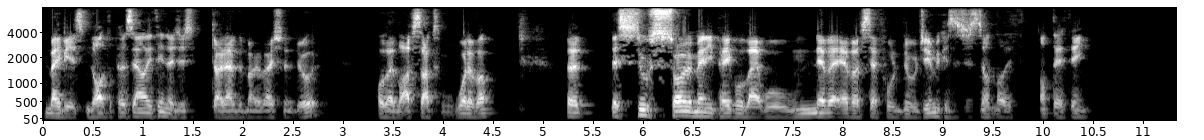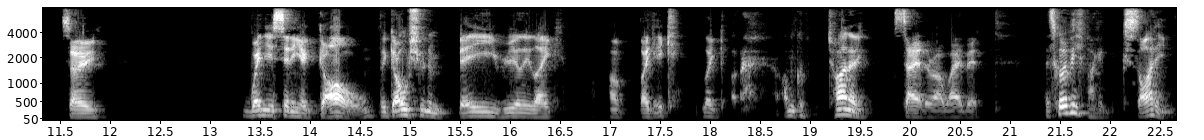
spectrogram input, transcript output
maybe it's not the personality thing, they just don't have the motivation to do it, or their life sucks or whatever. But there's still so many people that will never ever step forward into a gym because it's just not not their thing. So when you're setting a goal, the goal shouldn't be really like uh, like like I'm trying to say it the right way, but it's got to be fucking exciting.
